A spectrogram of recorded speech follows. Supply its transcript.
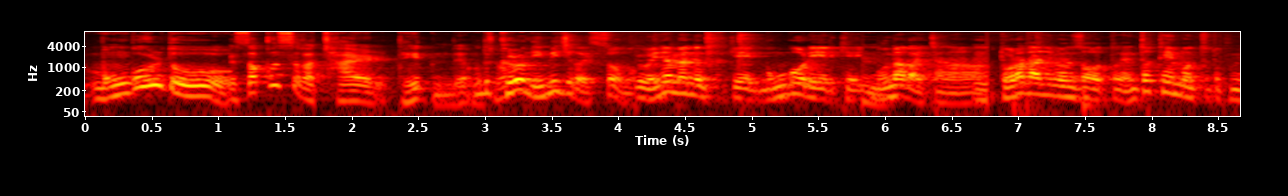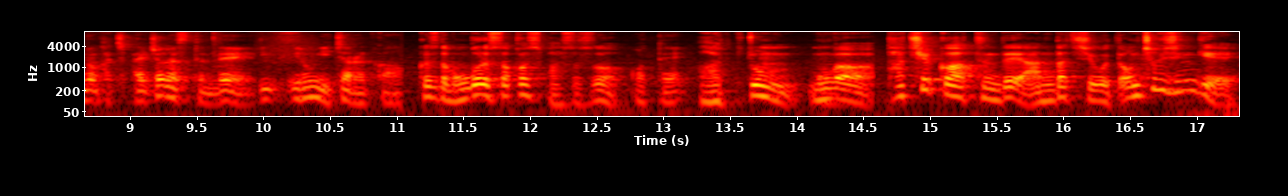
몽골도 서커스가 잘 돼 있던데요. 근데 엄청? 그런 이미지가 있어. 뭐. 왜냐면은 그게 몽골이 이렇게 음. 문화가 있잖아. 돌아다니면서 어떤 엔터테인먼트도 분명 같이 발전했을 텐데 이, 런게 있지 않을까? 그래서 나 몽골에 서커스 봤었어. 어때? 와, 좀 뭔가 다칠 것 같은데 안 다치고 엄청 신기해.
